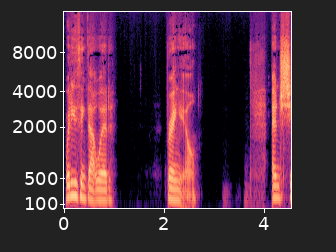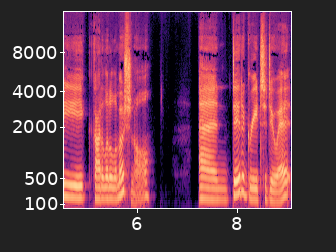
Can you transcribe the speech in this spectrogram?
what do you think that would bring you? And she got a little emotional and did agree to do it.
